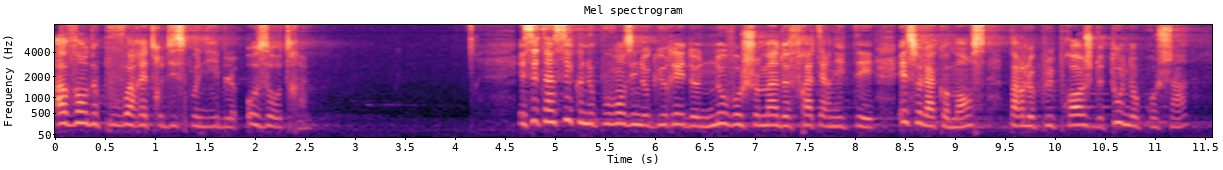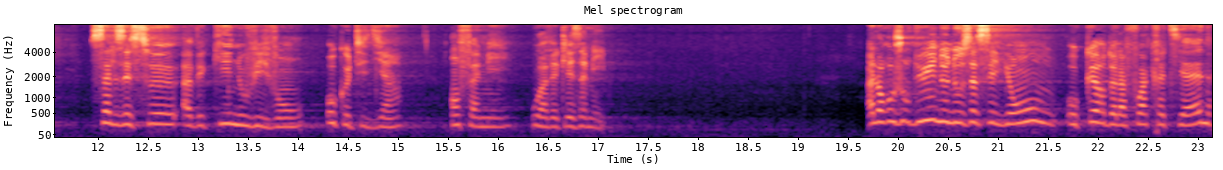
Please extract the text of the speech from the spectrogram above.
avant de pouvoir être disponible aux autres. Et c'est ainsi que nous pouvons inaugurer de nouveaux chemins de fraternité, et cela commence par le plus proche de tous nos prochains, celles et ceux avec qui nous vivons au quotidien, en famille ou avec les amis. Alors aujourd'hui, nous nous asseyons au cœur de la foi chrétienne,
